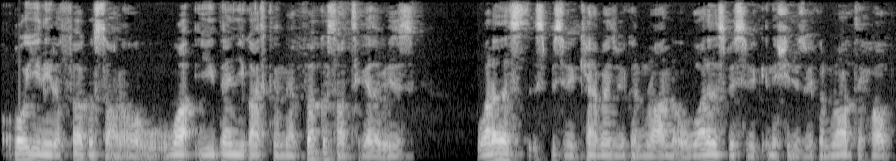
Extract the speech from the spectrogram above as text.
all you need to focus on or what you then you guys can then focus on together is what are the specific campaigns we can run or what are the specific initiatives we can run to help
